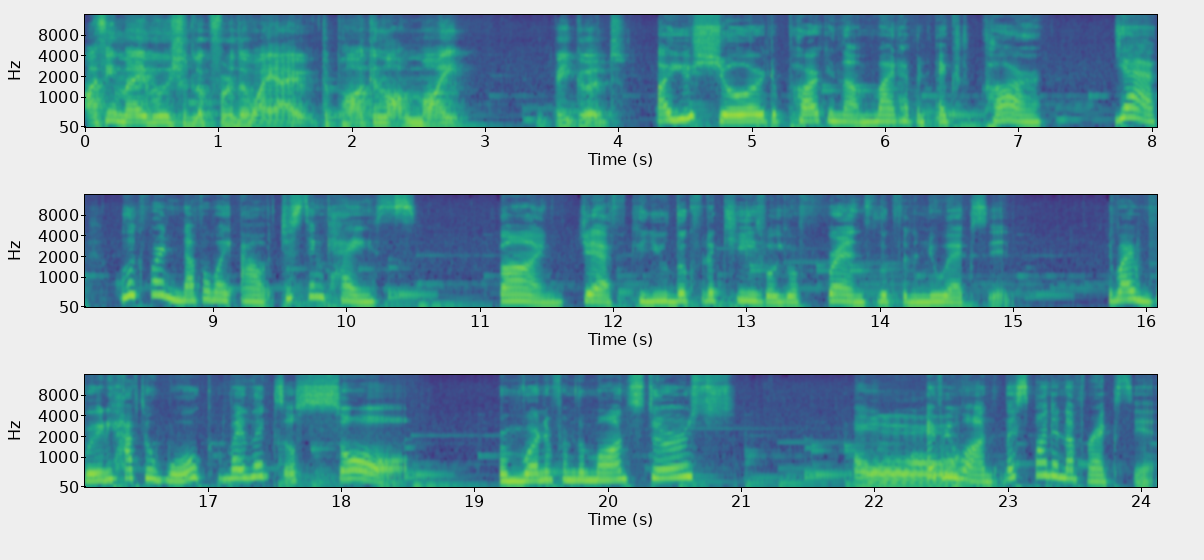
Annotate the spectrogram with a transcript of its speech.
I think maybe we should look for another way out. The parking lot might be good. Are you sure the parking lot might have an extra car? Yeah, look for another way out, just in case. Fine. Jeff, can you look for the keys while your friends look for the new exit? Do I really have to walk? My legs are sore. From running from the monsters? Oh. Everyone, let's find another exit.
